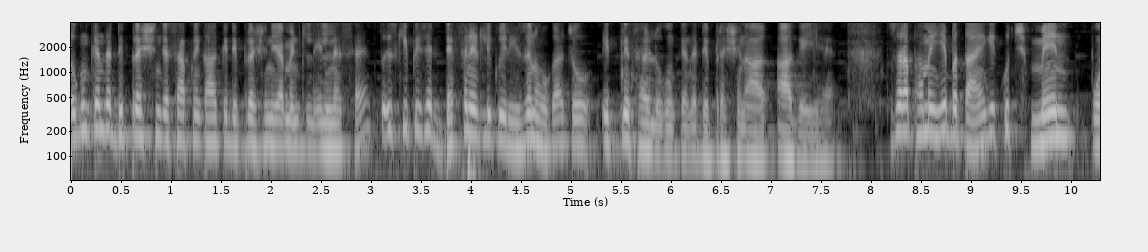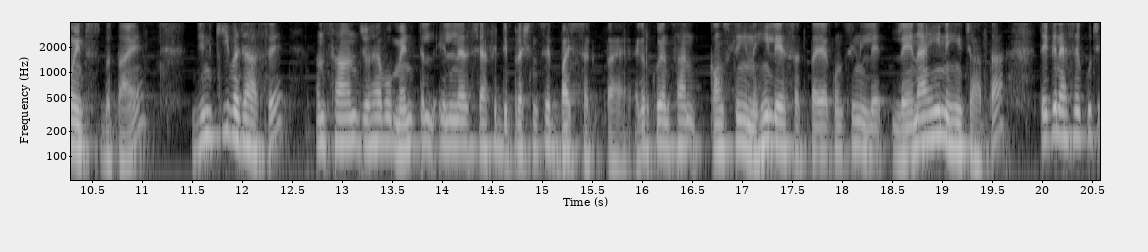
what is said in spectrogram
لوگوں کے اندر ڈپریشن جیسا آپ نے کہا کہ ڈپریشن یا مینٹل النس ہے تو اس کے پیچھے ڈیفینیٹلی کوئی ریزن ہوگا جو اتنے سارے لوگوں کے اندر ڈپریشن آ گئی ہے تو سر آپ ہمیں یہ بتائیں کہ کچھ مین پوائنٹس بتائیں جن کی وجہ سے انسان جو ہے وہ مینٹل یا پھر ڈپریشن سے بچ سکتا ہے اگر کوئی انسان کاؤنسلنگ نہیں لے سکتا یا کاؤنسلنگ لینا ہی نہیں چاہتا لیکن ایسے کچھ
